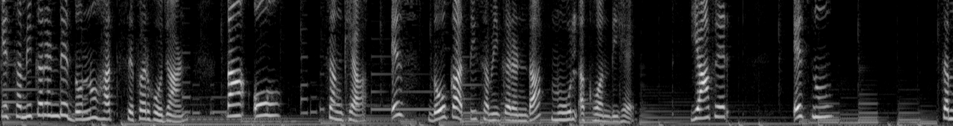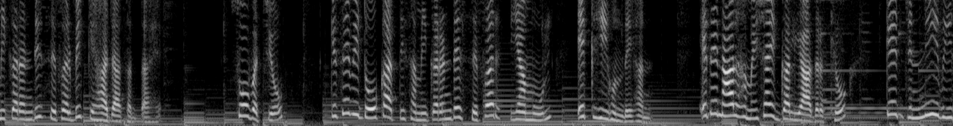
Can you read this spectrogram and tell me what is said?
ਕਿ ਸਮੀਕਰਨ ਦੇ ਦੋਨੋਂ ਹੱਥ ਸਿਫਰ ਹੋ ਜਾਣ, ਤਾਂ ਉਹ ਸੰਖਿਆ ਇਸ ਦੋ ਘਾਤੀ ਸਮੀਕਰਨ ਦਾ ਮੂਲ ਅਖਵਾਉਂਦੀ ਹੈ। ਜਾਂ ਫਿਰ ਇਸ ਨੂੰ ਸਮੀਕਰਨ ਦੀ ਸਿਫਰ ਵੀ ਕਿਹਾ ਜਾ ਸਕਦਾ ਹੈ। ਸੋ ਬੱਚਿਓ, ਕਿਸੇ ਵੀ ਦੋ ਘਾਤੀ ਸਮੀਕਰਨ ਦੇ ਸਿਫਰ ਜਾਂ ਮੂਲ ਇੱਕ ਹੀ ਹੁੰਦੇ ਹਨ। ਇਹਦੇ ਨਾਲ ਹਮੇਸ਼ਾ ਇੱਕ ਗੱਲ ਯਾਦ ਰੱਖਿਓ ਕਿ ਜਿੰਨੀ ਵੀ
